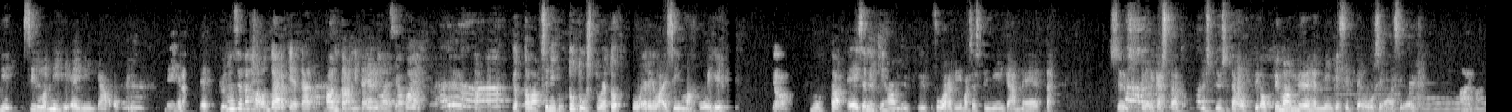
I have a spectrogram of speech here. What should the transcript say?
niin silloin niihin ei niinkään oppi. Niin. Et, et kyllähän se vähän on tärkeää antaa niitä erilaisia vaihtoehtoja, jotta, jotta lapsi niinku tutustuu ja tottuu erilaisiin makuihin. Joo. Mutta ei se nyt ihan y- y- suoraviivaisesti niinkään mene, että söisi pelkästään, pystyy sitä oppi, oppimaan myöhemminkin sitten uusia asioita. Aivan.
